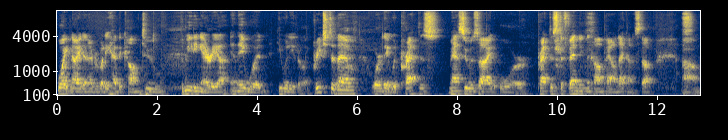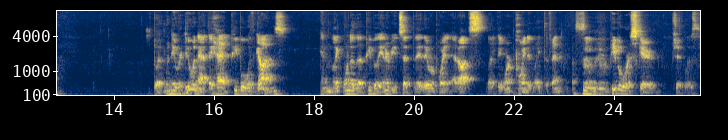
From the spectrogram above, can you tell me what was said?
"White Night," and everybody had to come to the meeting area, and they would. He would either like preach to them, or they would practice mass suicide, or practice defending the compound, that kind of stuff. Um, but when they were doing that, they had people with guns, and like one of the people they interviewed said they, they were pointing at us, like they weren't pointed like defending us. So Mhm. people were scared shitless.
